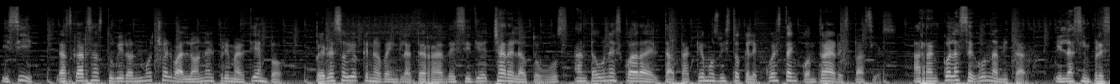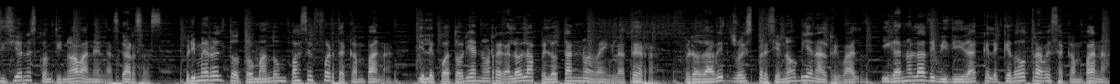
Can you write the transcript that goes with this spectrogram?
Y sí, las Garzas tuvieron mucho el balón el primer tiempo, pero es obvio que Nueva Inglaterra decidió echar el autobús ante una escuadra del Tata que hemos visto que le cuesta encontrar espacios. Arrancó la segunda mitad, y las imprecisiones continuaban en las Garzas. Primero el Toto mandó un pase fuerte a Campana, y el ecuatoriano regaló la pelota a Nueva Inglaterra, pero David Ruiz presionó bien al rival y ganó la dividida que le quedó otra vez a Campana,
